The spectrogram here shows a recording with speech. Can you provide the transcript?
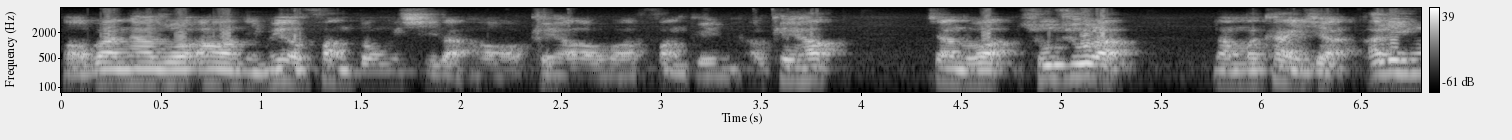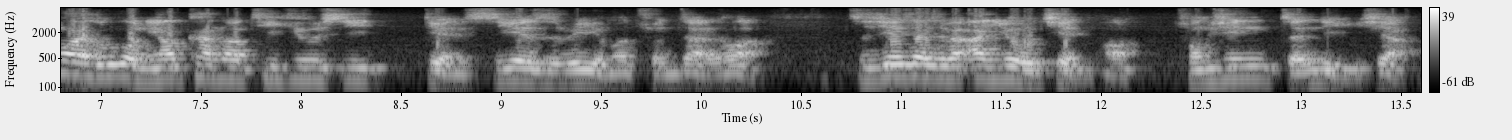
好，不然他说哦，你没有放东西了，好，OK，好，我把它放给你，OK，好，这样的话输出了，那我们看一下，啊，另外如果你要看到 TQC 点 CSV 有没有存在的话，直接在这边按右键哈，重新整理一下，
